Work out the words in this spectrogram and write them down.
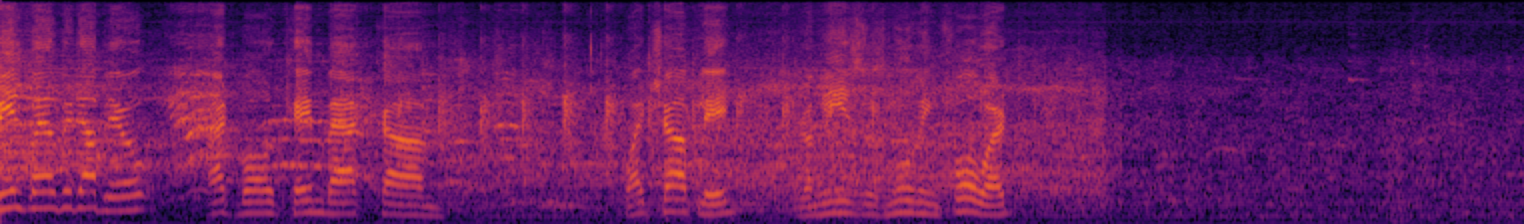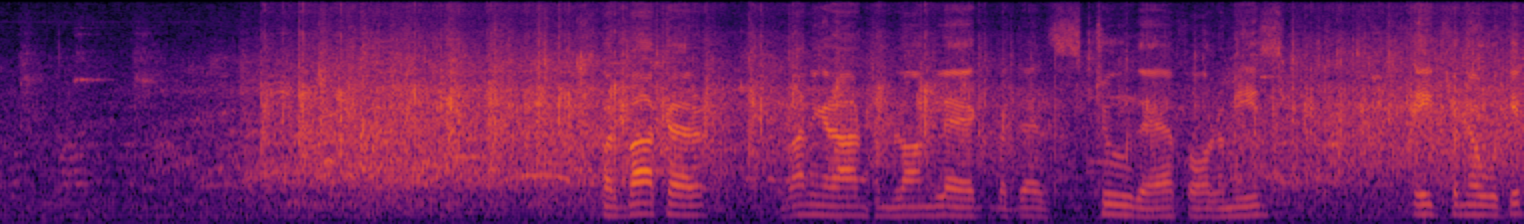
There's an appeal for LBW. That ball came back um, quite sharply. Ramiz is moving forward. Prabhakar running around from long leg, but there's two there for Ramiz. Eight for no wicket,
